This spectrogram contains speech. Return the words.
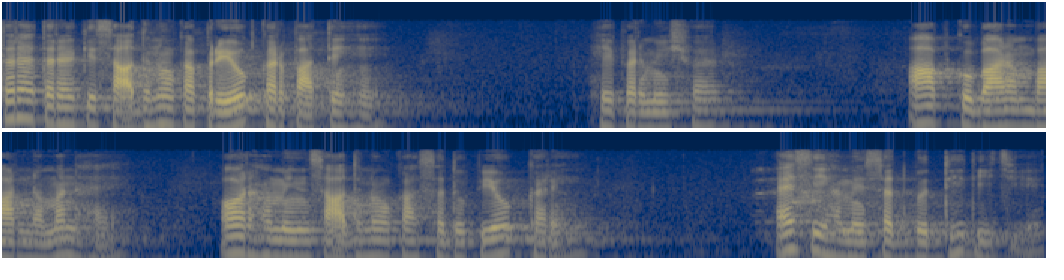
तरह तरह के साधनों का प्रयोग कर पाते हैं। हे परमेश्वर, आपको बारंबार नमन है और हम इन साधनों का सदुपयोग करें। ऐसी हमें सद्बुद्धि दीजिए।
